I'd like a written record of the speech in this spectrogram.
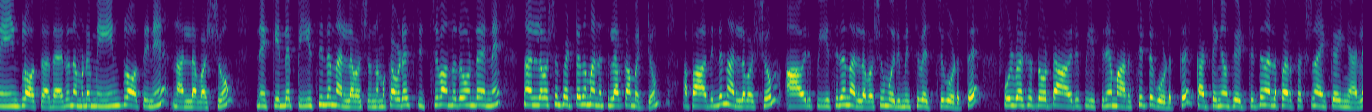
മെയിൻ ക്ലോത്ത് അതായത് നമ്മുടെ മെയിൻ ക്ലോത്തിന് നല്ല വശവും നെക്കിന്റെ പീസിന്റെ നല്ല വശവും. നമുക്കവിടെ സ്റ്റിച്ച് വന്നതുകൊണ്ട് തന്നെ നല്ല വശം പെട്ടെന്ന് മനസ്സിലാക്കാൻ പറ്റും. അപ്പോൾ അതിന്റെ നല്ല വശവും ആ ഒരു പീസിന്റെ നല്ല വശവും ഒരുമിച്ച് വെച്ച് കൊടുത്ത് ഉൾവശത്തോട്ട് ആ ഒരു പീസിനെ മറിച്ചിട്ട് കൊടുത്ത് കട്ടിങ്ങൊക്കെ ഇട്ടിട്ട് നല്ല പെർഫെക്ഷൻ ആയി കഴിഞ്ഞാൽ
